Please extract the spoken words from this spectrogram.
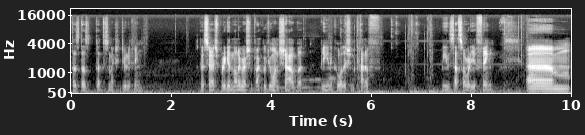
that, does, that doesn't actually do anything. I was going to say I should probably get non-aggression pact with Yuan Shao, but being in a coalition kind of means that's already a thing. Um,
